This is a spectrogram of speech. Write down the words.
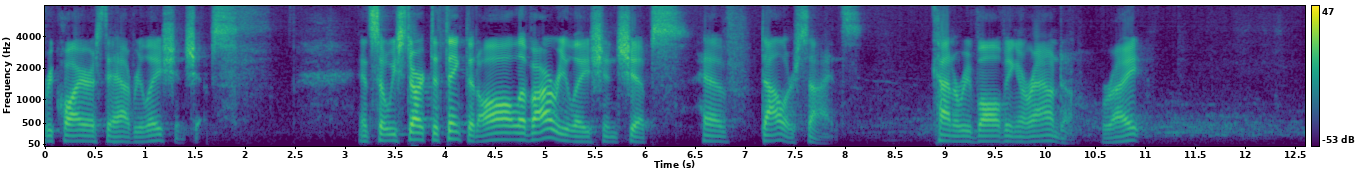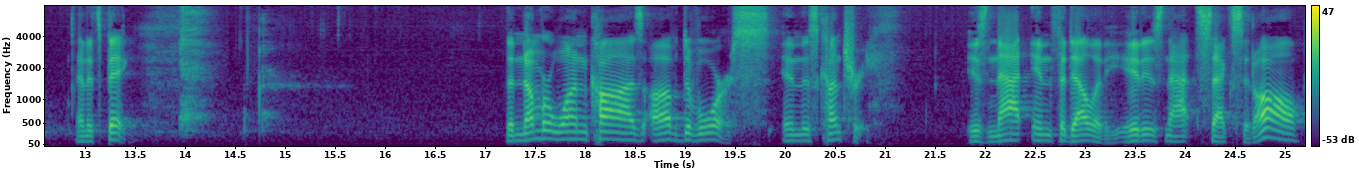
require us to have relationships. And so we start to think that all of our relationships have dollar signs kind of revolving around them, right? And it's big. The number one cause of divorce in this country is not infidelity. It is not sex at all.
